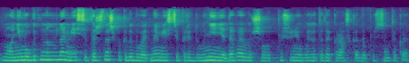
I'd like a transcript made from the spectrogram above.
ну, они могут на, на месте, ты же знаешь, как это бывает, на месте придумать. Не-не, давай лучше, вот пусть у него будет вот эта краска, допустим, такая.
